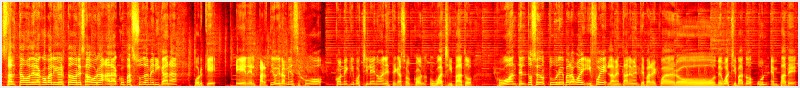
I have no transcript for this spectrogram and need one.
Saltamos de la Copa Libertadores ahora a la Copa Sudamericana, porque en el partido que también se jugó con equipos chilenos, en este caso con Huachipato, jugó ante el 12 de octubre de Paraguay y fue lamentablemente para el cuadro de Huachipato un empate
